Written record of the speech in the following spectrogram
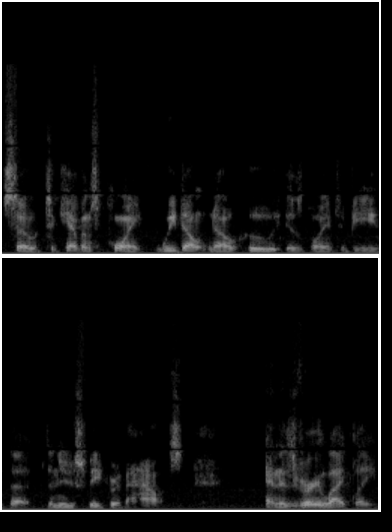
So, to Kevin's point, we don't know who is going to be the, the new Speaker of the House. And it's very likely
